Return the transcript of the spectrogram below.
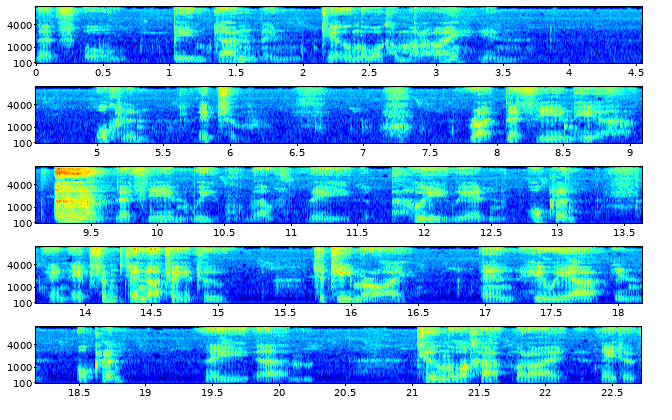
That's all been done in Te Unga Waka Marae in Auckland, Epsom. Right, that's the end here. that's the end we, of the hui we had in Auckland and Epsom. Then I'll take it to Te Marae, and here we are in Auckland, the um, Kiunga Waka Marae Native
